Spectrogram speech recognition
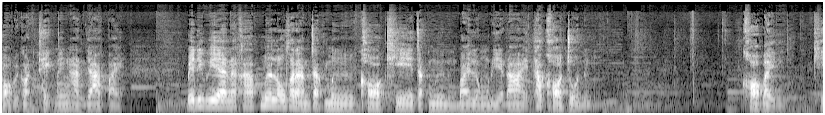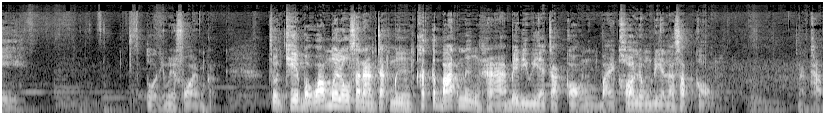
ออกไปก่อนเทคไม่งอ่านยากไปเบดิเวียนะครับเมื่อลงสนามจากมือคอเคจากมือหนึ่งใบลงเรียได้ ถ้าคอโจนหนึ่งคอใบหนึ่งเคตัวที่ไม่ฟอยล์มาก่อน ส่วนเคบอกว่าเมื่อลงสนามจากมือคัตตอร์บัตหนึ่งหาเบดิเวียจากกองหนึ่งใบคอลงเรียนแล้วสับกองนะครับ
